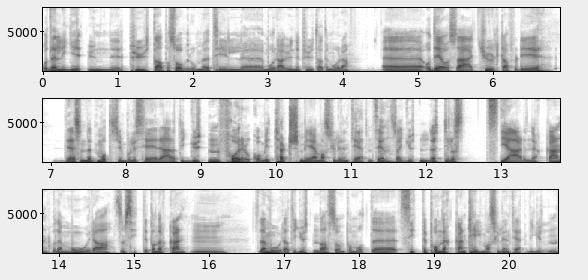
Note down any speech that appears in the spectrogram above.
Og den ligger under puta på soverommet til eh, mora. Under puta til mora. Eh, og det også er kult, da, fordi det som det på en måte symboliserer, er at gutten, for å komme i touch med maskuliniteten sin, så er gutten nødt til å stjele nøkkelen, og det er mora som sitter på nøkkelen. Så det er mora til gutten da, som på en måte sitter på nøkkelen til maskuliniteten til gutten.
